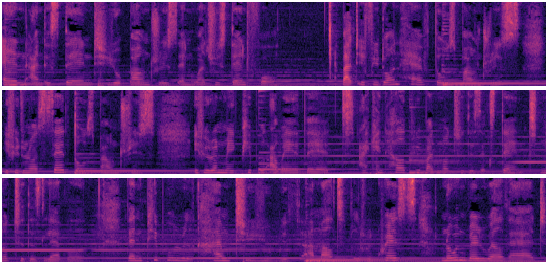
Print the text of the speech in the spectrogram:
and understand your boundaries and what you stand for. But if you don't have those boundaries, if you do not set those boundaries, if you don't make people aware that I can help you, but not to this extent, not to this level, then people will come to you with uh, multiple requests, knowing very well that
